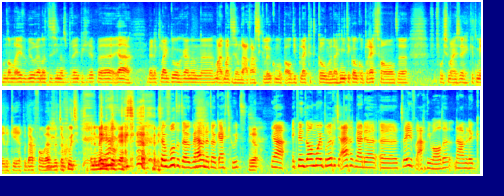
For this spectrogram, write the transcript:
om dan maar even wielrenner te zien als breed begrip, eh, ja, ben ik gelijk doorgegaan. En, eh, maar, maar het is inderdaad hartstikke leuk om op al die plekken te komen. En daar geniet ik ook oprecht van, want eh, volgens mij zeg ik het meerdere keren per dag van we hebben het toch goed. En dat meen Ja. ik ook echt. Zo voelt het ook. We hebben het ook echt goed. ja. Ja, ik vind het wel een mooi bruggetje eigenlijk naar de eh, tweede vraag die we hadden. Namelijk,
